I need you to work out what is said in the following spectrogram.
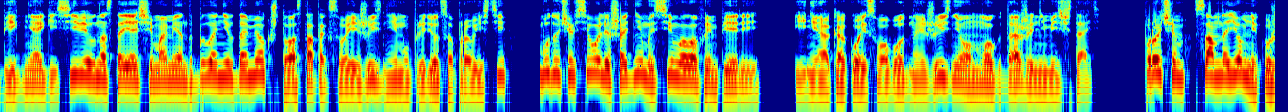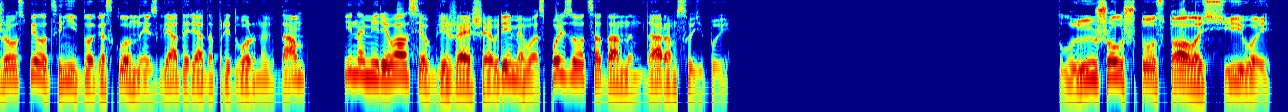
Бедняге Сиви в настоящий момент было невдомек, что остаток своей жизни ему придется провести, будучи всего лишь одним из символов империи, и ни о какой свободной жизни он мог даже не мечтать. Впрочем, сам наемник уже успел оценить благосклонные взгляды ряда придворных дам и намеревался в ближайшее время воспользоваться данным даром судьбы. «Слышал, что стало сивой?»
